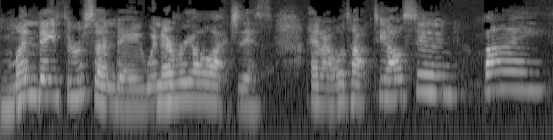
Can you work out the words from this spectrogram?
Monday through Sunday, whenever y'all watch this. And I will talk to y'all soon. Bye.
